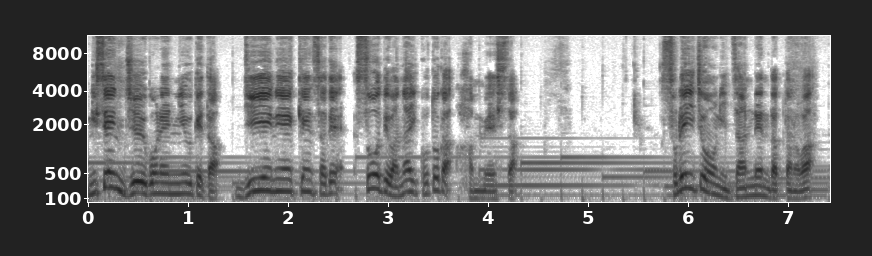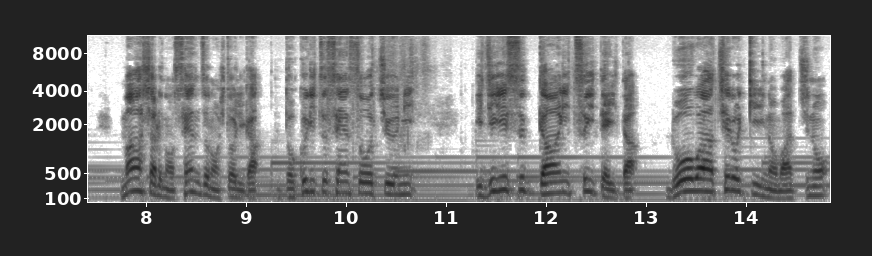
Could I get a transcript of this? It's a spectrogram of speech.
2015年に受けた DNA 検査でそうではないことが判明した。それ以上に残念だったのは、マーシャルの先祖の一人が独立戦争中にイギリス側についていたローバー・チェロキーの町の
